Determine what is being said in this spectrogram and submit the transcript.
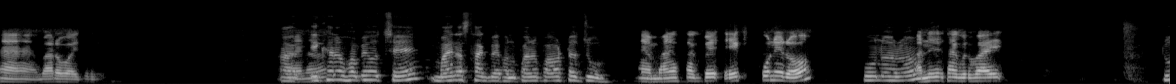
হ্যাঁ হ্যাঁ বারো ওয়াই দিল আর এখানে হবে হচ্ছে মাইনাস থাকবে এখন পাওয়ারটা জোর হ্যাঁ মাইনাস থাকবে এক্স পনেরো। পনেরো আর নিচে থাকবে ভাই টু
